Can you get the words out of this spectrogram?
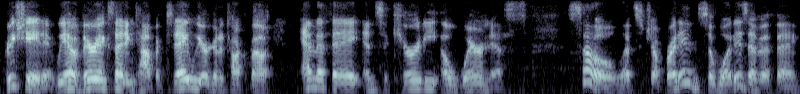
Appreciate it. We have a very exciting topic. Today, we are going to talk about MFA and security awareness. So let's jump right in. So, what is MFA?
